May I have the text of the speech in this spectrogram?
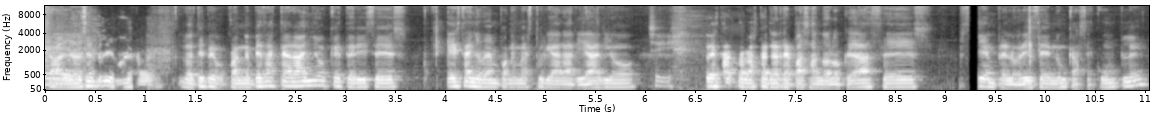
Claro, Eh, yo siempre digo eso, lo típico, cuando empiezas cada año que te dices, este año voy a ponerme a estudiar a diario, sí, estás todas las tardes repasando lo que haces, siempre lo dices, nunca se cumple.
